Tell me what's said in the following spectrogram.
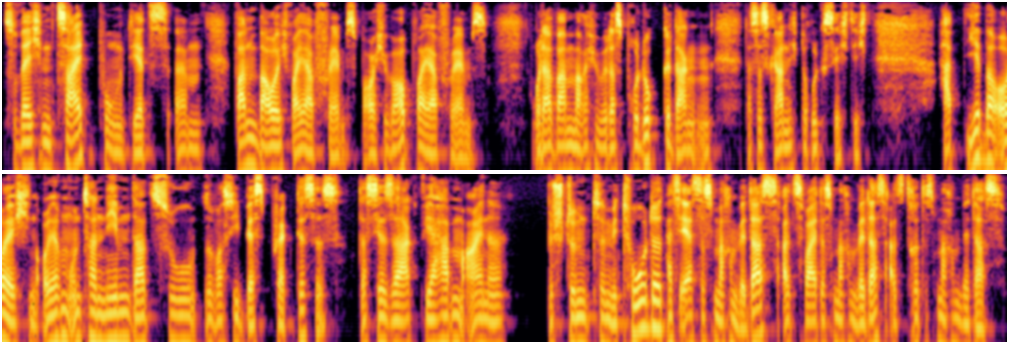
zu welchem Zeitpunkt jetzt, ähm, wann baue ich Wireframes? Baue ich überhaupt Wireframes? Oder wann mache ich mir über das Produkt Gedanken? Das ist gar nicht berücksichtigt. Habt ihr bei euch in eurem Unternehmen dazu sowas wie Best Practices, dass ihr sagt, wir haben eine bestimmte Methode. Als erstes machen wir das, als zweites machen wir das, als drittes machen wir das.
